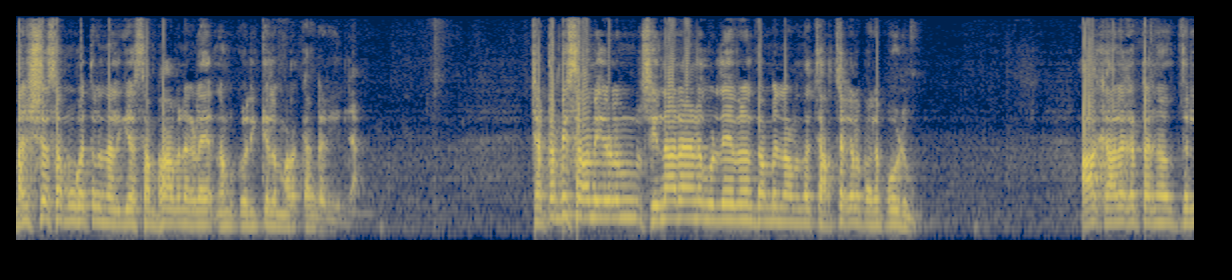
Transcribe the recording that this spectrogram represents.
മനുഷ്യ സമൂഹത്തിന് നൽകിയ സംഭാവനകളെ നമുക്ക് ഒരിക്കലും മറക്കാൻ കഴിയില്ല. ചട്ടമ്പി സ്വാമികളും ശ്രീനാരായണ ഗുരുദേവനും തമ്മിൽ നടന്ന ചർച്ചകൾ പലപ്പോഴും ആ കാലഘട്ടത്തിൽ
